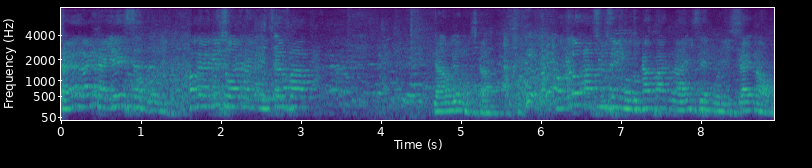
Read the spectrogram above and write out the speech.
eh, right now Eastern police. Okay, let me show you the やめようもんしか足伏せにもとかパークナー一線もに一回の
